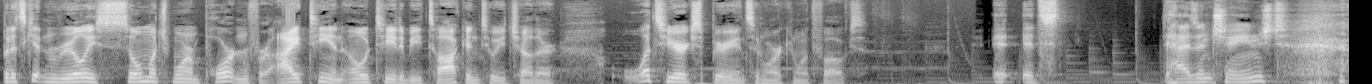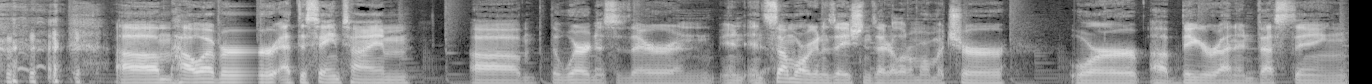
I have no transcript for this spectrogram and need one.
but it's getting really so much more important for IT and OT to be talking to each other. What's your experience in working with folks? It, it's hasn't changed. um, however, at the same time, um, the awareness is there, and in, some organizations that are a little more mature or uh, bigger on investing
